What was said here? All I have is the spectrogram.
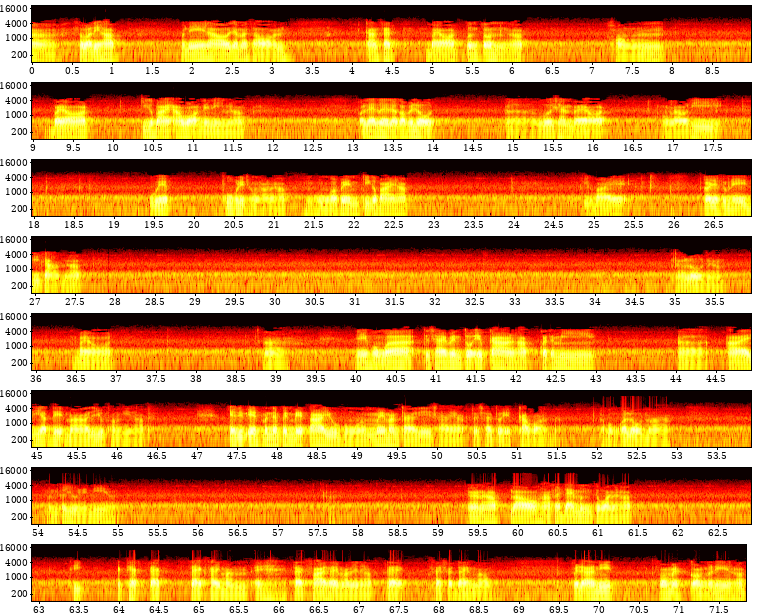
อ่าสวัสดีครับ วันนี้เราจะมาสอนการเซต BIOS เบื้องต้นครับ ของ BIOS Gigabyte Award นั่นเองนะครับ ก่อนแรกเลยเราก็ไปโหลดเอ่อเวอร์ชัน BIOS ของเราที่เว็บผู้ผลิตของเรานะครับผมก็เป็น Gigabyte ครับ Gigabyte ก็จะถึงใน D3 นะครับ ดาวน์โหลดนะครับ BIOS อ่าอันนี้ผมว่าจะใช้เป็นตัว F9 นะครับ ก็จะมีเอ่ออะไรที่อัปเดตมาก็จะอยู่ฝั่งนี้นะครับ F11 มันยังเป็นเบต้าอยู่ผมว่าไม่มั่นใจที่จะใช้ครับจะใช้ตัว F9 ก่อนแล้วผมก็โหลดมา มันก็อยู่ในนี้ครับดังนั้นนะครับ เราหาแฟลชไดร์มึงตัวนะครับที่แท็กแตก แตกใส่มันไอแตกไฟล์ใส่มันเลยนะครับ แตกใส่แฟลชไดร์ของเราแฟลชไดร์นี้ฟอร์แมตก่อนก็นี่นะครับ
